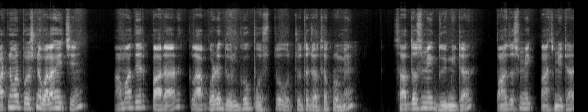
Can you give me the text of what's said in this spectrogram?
আট নম্বর প্রশ্নে বলা হয়েছে, আমাদের পাড়ার ক্লাব ঘরের দৈর্ঘ্য ও উচ্চতা যথাক্রমে সাত দশমিক দুই মিটার, পাঁচ দশমিক পাঁচ মিটার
